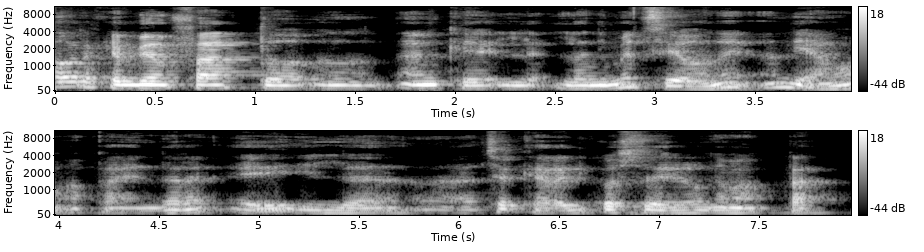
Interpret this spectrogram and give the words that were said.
ora che abbiamo fatto eh, anche l'animazione, andiamo a prendere il, a cercare di costruire una mappa.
